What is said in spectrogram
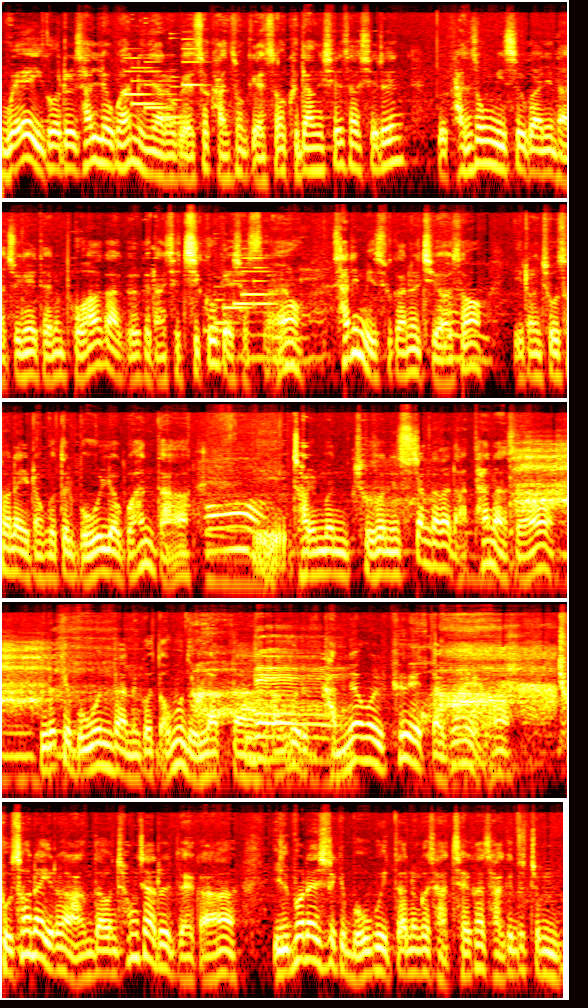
왜 이거를 살려고 하느냐라고 해서 간송께서 그 당시에 사실은 그 간송미술관이 나중에 되는 보화각을 그 당시에 짓고 계셨어요. 살인미술관을 지어서 이런 조선의 이런 것들을 모으려고 한다. 어. 이 젊은 조선인 수장가가 나타나서 이렇게 모은다는 거 너무 놀랍다라고 네. 이렇게 감명을 표했다고 해요. 조선의 이런 아름다운 청자를 내가 일본에서 이렇게 모으고 있다는 것 자체가 자기도 좀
